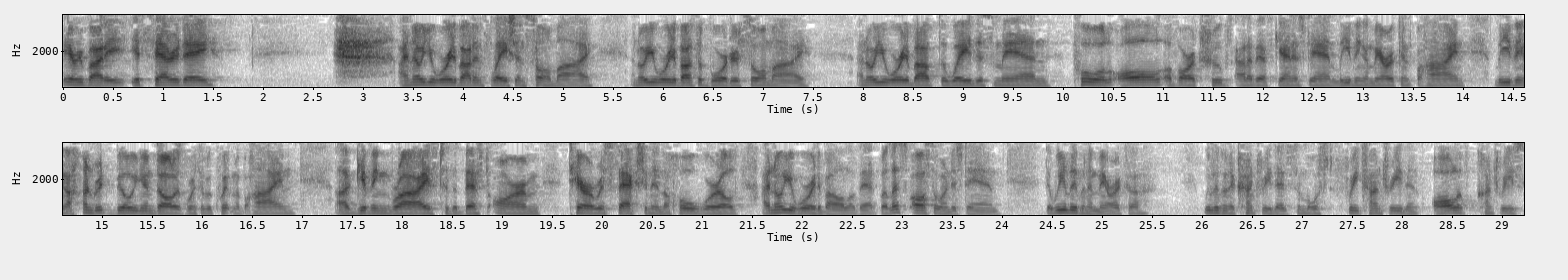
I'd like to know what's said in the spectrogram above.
Hey, everybody, it's Saturday. I know you're worried about inflation, so am I. I know you're worried about the border, so am I. I know you're worried about the way this man pulled all of our troops out of Afghanistan, leaving Americans behind, leaving $100 billion worth of equipment behind, uh, giving rise to the best armed terrorist faction in the whole world. I know you're worried about all of that, but let's also understand that we live in America. We live in a country that's the most free country than all of countries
